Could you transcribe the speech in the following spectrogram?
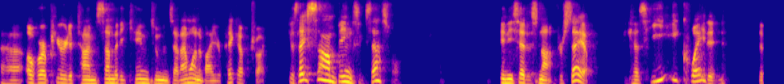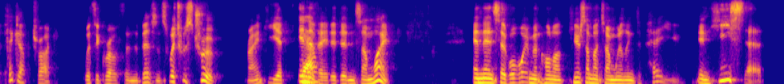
uh, over a period of time, somebody came to him and said, I want to buy your pickup truck because they saw him being successful. And he said, It's not for sale because he equated the pickup truck with the growth in the business, which was true, right? He had innovated yeah. in some way. and then said, Well, wait a minute, hold on. Here's how much I'm willing to pay you. And he said,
